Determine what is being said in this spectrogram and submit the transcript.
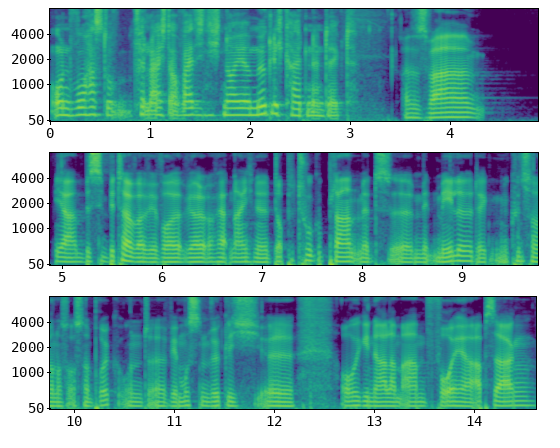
und wo hast du vielleicht auch, weiß ich nicht, neue Möglichkeiten entdeckt? Also es war ja ein bisschen bitter, weil wir, wir, hatten eigentlich eine Doppeltour geplant mit, äh, mit Mele, der Künstlerin aus Osnabrück und äh, wir mussten wirklich äh, original am Abend vorher absagen,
